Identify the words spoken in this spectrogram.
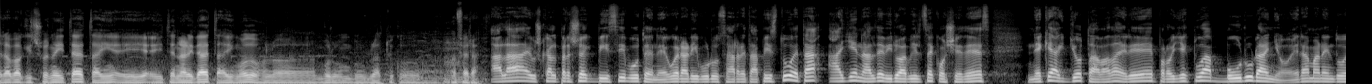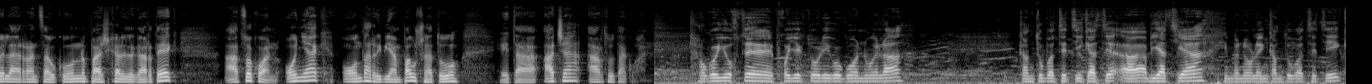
erabaki zuen egitea eta e, egiten ari da eta egingo du burun burlatuko afera. Hala, Euskal Presoek bizi buten egoerari buruz harreta piztu eta haien alde birua biltzeko xedez, nekeak jota bada ere proiektua bururaino eramanen duela errantzaukun Pascal Elgartek, atzokoan oinak ondarribian pausatu eta atxa hartutakoan. Hogoi urte proiektu hori gogoan nuela, kantu batetik abiatzea, Imanolen kantu batetik,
